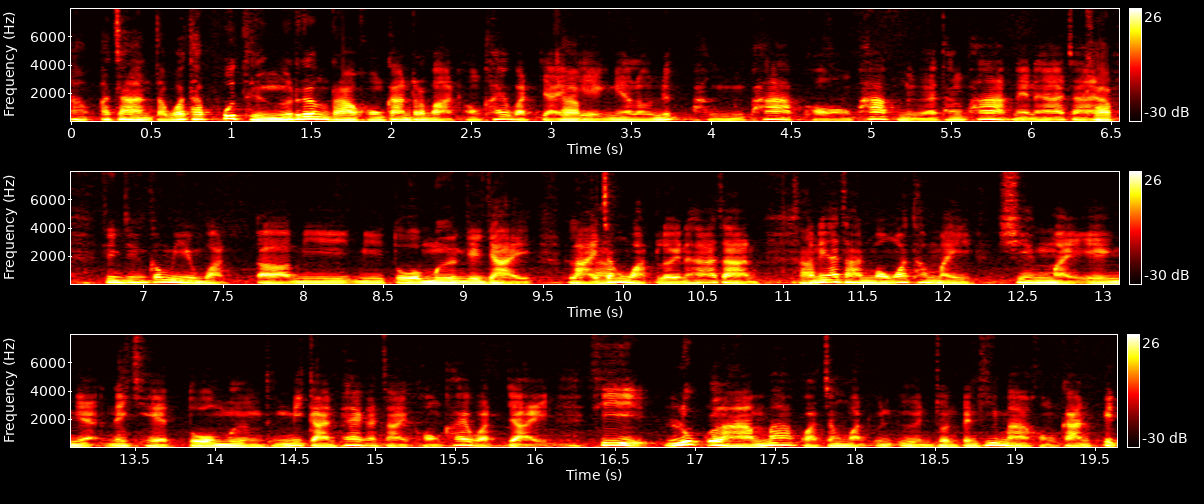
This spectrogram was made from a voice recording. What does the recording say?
อ้าวอาจารย์แต่ว่าถ้าพูดถึงเรื่องราวของการระบาดของไข้หวัดใหญ่ครับเองเนี่ยเรานึกถึงภาพของภาคเหนือทั้งภาคเนี่ยนะฮะอาจารย์ครับจริง ๆ ก็มีหวัดเอ่อมีมีตัวเมืองใหญ่ ๆ หลายครับจังหวัดเลยนะฮะอาจารย์ครับอันนี้อาจารย์มองว่าทำไมเชียงใหม่เองเนี่ยในเขตตัวเมืองถึงมีการแพร่กระจายของไข้หวัดใหญ่ ที่ลุกลามมากกว่าจังหวัดอื่น ๆ จนเป็นที่มาของการปิด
